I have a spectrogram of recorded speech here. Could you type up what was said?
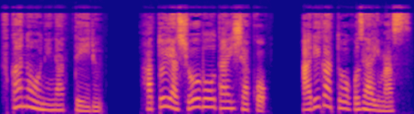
不可能になっている。鳩や消防隊車庫。ありがとうございます。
